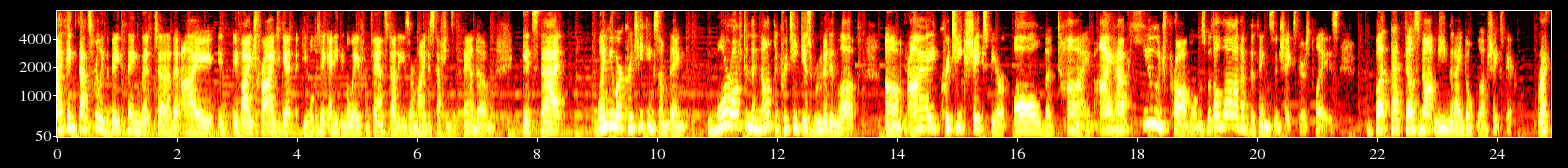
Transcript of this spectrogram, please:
I think that's really the big thing that uh, that I, if I try to get people to take anything away from fan studies or my discussions of fandom, it's that when you are critiquing something, more often than not, the critique is rooted in love. Um, yeah. I critique Shakespeare all the time. I have huge problems with a lot of the things in Shakespeare's plays, but that does not mean that I don't love Shakespeare. Right.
